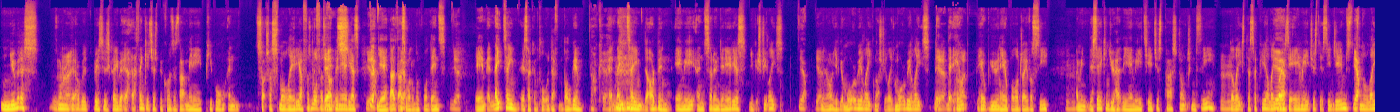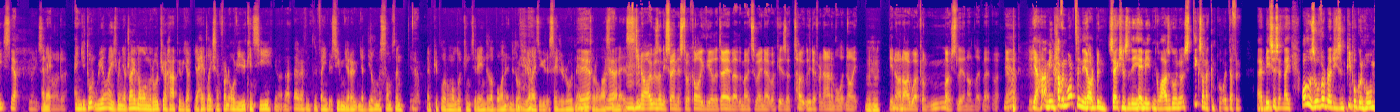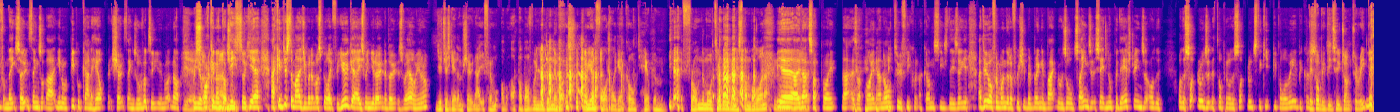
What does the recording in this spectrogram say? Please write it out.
numerous. Is one Right. of the better way- ways to describe it. I- think it's just because there's that many people in such a small area for, for the urban areas. Yeah. Yeah, that, that's Yeah. the word I'm looking for, dense. Yeah. Um, at night time, it's a completely different ballgame. Okay. At night time, the urban M8 and surrounding areas, you've got streetlights. Yeah. Yeah. You know, you've got motorway lights, not streetlights, motorway lights that, Yeah, that right. help help you and help other drivers see. Mhm. I mean, the second you hit the M80 just past junction 3 Mhm. the lights disappear. Likewise, the M8 just at St James, there's Yeah. no lights. Yeah. Makes and it it- harder. And you don't realise when you're driving along the road, you're happy with your, your headlights in front of you. You can see, you know, that, that everything's fine. But see, when you're out and you're dealing with something, Yeah. and people are only looking to the end of the bonnet and they don't realise that you're at the side of the road and Yeah, everything until the last yeah, minute. It's, mhm. Do you know, I was only saying this to a colleague the other day about the motorway network. It's a totally different animal at night. Mhm. You know, and I work on mostly an unlit net- network. Yeah. you know. yeah, I mean, having worked in the urban sections of the M8 in Glasgow, you know, it takes on a completely different uh, Mhm. basis at night. All those overbridges and people going home from nights out and things like that, you know, people can't help but shout things over to you and whatnot Yeah, when you're so working underneath. So yeah, I can just imagine what it must be like for you guys when you're out and about as well. You know. You just get them shouting at you from up, above when you're doing the works. we unfortunately get called to help them Yeah. from the motorway when they stumble on it. No, yeah, no. that's a point. That is a point. An all too frequent occurrence these days. I, I do often wonder if we should be bringing back those old signs that said no pedestrians at all the all the slip roads at the top of all the slip roads to keep people away because They'd probably be too drunk to read them.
